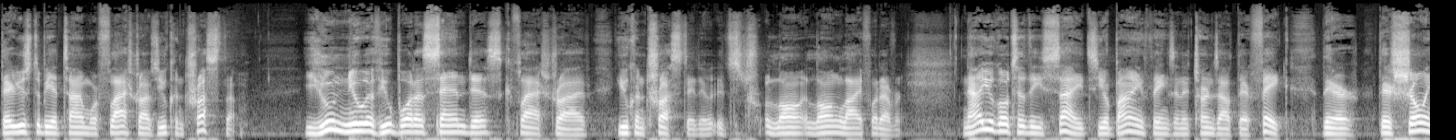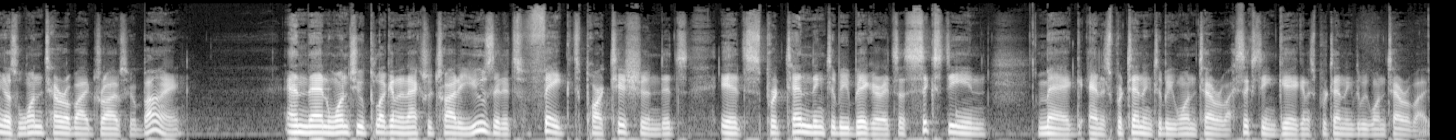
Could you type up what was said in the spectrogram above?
there used to be a time where flash drives, you can trust them. You knew if you bought a SanDisk flash drive, you can trust it. It's long, long life, whatever. Now you go to these sites, you're buying things, and it turns out they're fake. They're they're showing us one terabyte drives you're buying, and then once you plug in and actually try to use it, it's faked, partitioned. It's it's pretending to be bigger. It's a 16 meg and it's pretending to be one terabyte, 16 gig, and it's pretending to be one terabyte.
